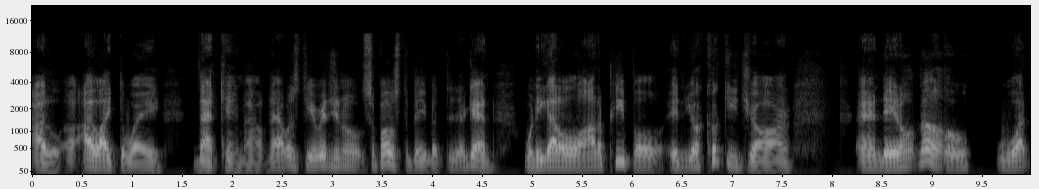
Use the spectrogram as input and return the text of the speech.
I I like the way that came out, and that was the original supposed to be. But again, when you got a lot of people in your cookie jar, and they don't know what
